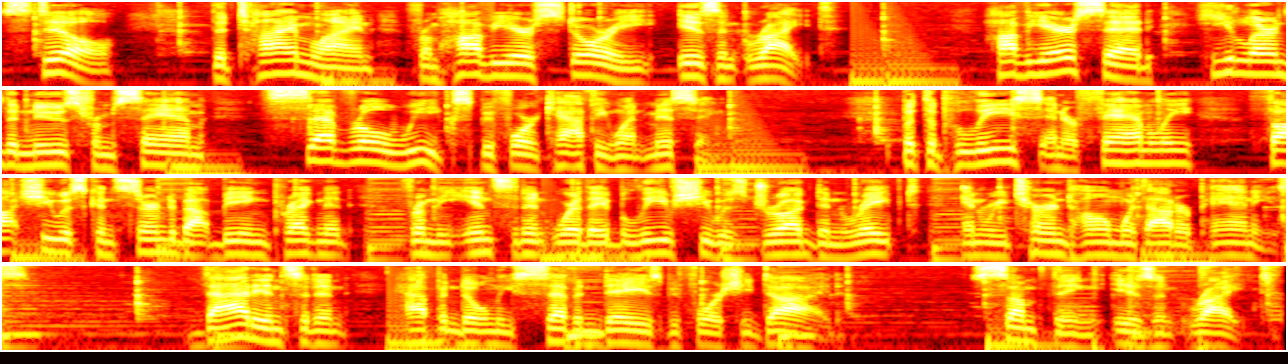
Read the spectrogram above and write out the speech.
Still, the timeline from Javier's story isn't right. Javier said he learned the news from Sam several weeks before Cathy went missing. But the police and her family thought she was concerned about being pregnant from the incident where they believed she was drugged and raped and returned home without her panties. That incident happened only seven days before she died. Something isn't right.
